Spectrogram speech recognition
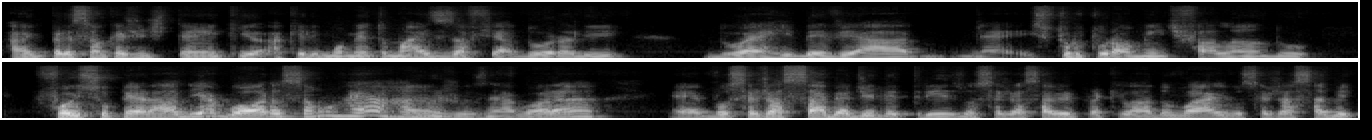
a impressão que a gente tem é que aquele momento mais desafiador ali do RBVA, né, estruturalmente falando, foi superado e agora são rearranjos. Né? Agora é, você já sabe a diretriz, você já sabe para que lado vai, você já sabe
